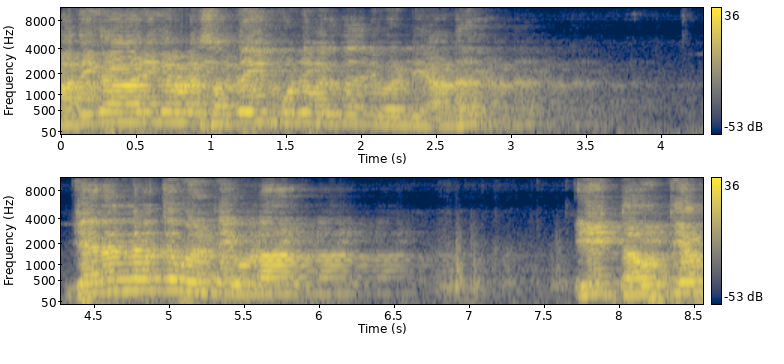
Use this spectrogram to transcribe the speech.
അധികാരികളുടെ ശ്രദ്ധയിൽ കൊണ്ടുവരുന്നതിന് വേണ്ടിയാണ് ജനങ്ങൾക്ക് വേണ്ടിയുള്ള ഈ ദൗത്യം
